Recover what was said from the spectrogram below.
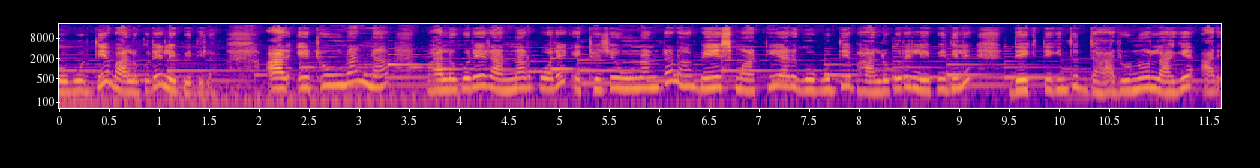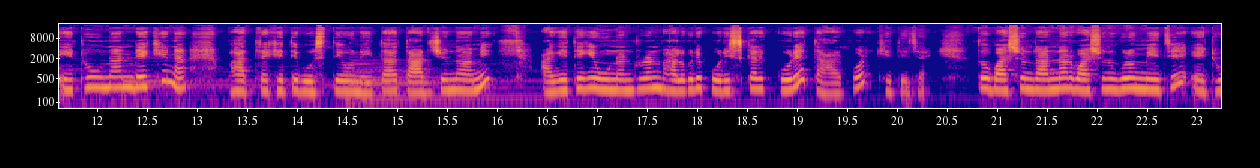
গোবর দিয়ে ভালো করে লেপে দিলাম। আর এঁঠো উনান না, ভালো করে রান্নার পরে এঁঠো যে উনানটা না, বেশ মাটি আর গোবর দিয়ে ভালো করে লেপে দিলে দেখতে কিন্তু দারুণও লাগে। আর এঁঠো উনান রেখে না ভাতটা খেতে বসতেও নেই। তা, তার জন্য আমি আগে থেকে উনান টুনান ভালো করে পরিষ্কার করে তারপর খেতে যাই তো বাসন, রান্নার বাসনগুলো মেজে এঁঠো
